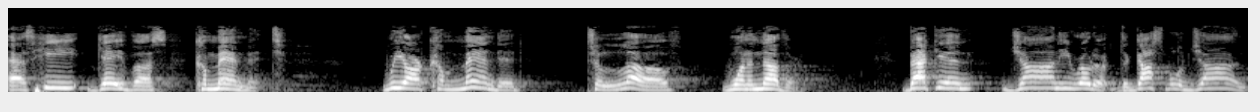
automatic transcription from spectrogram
as he gave us commandment we are commanded to love one another. Back in John, he wrote a, the Gospel of John.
